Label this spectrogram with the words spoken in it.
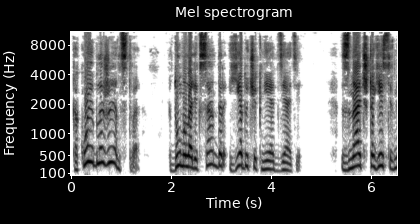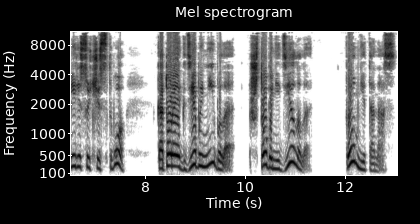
какое блаженство! — думал Александр, едучи к ней от дяди. Знать, что есть в мире существо, которое где бы ни было, что бы ни делало, помнит о нас,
